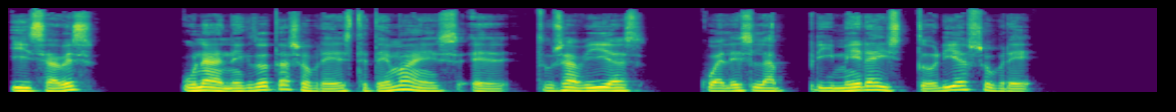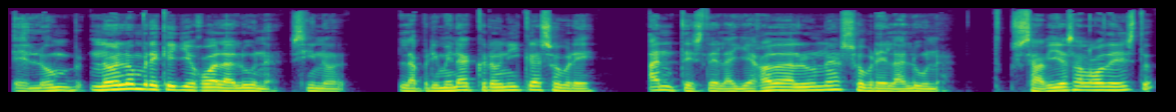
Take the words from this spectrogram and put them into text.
Y, ¿sabes? una anécdota sobre este tema es, eh, ¿tú sabías cuál es la primera historia sobre el hombre, no el hombre que llegó a la luna, sino la primera crónica sobre, antes de la llegada a la luna, sobre la luna? ¿Sabías algo de esto?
